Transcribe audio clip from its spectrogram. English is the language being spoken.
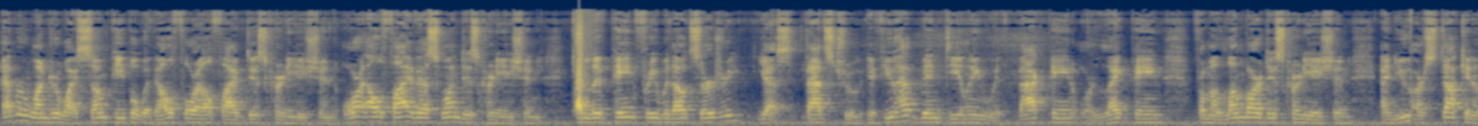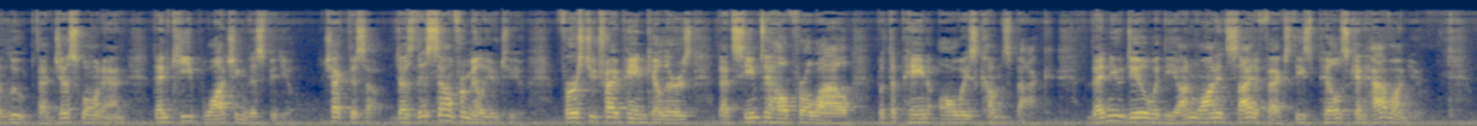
Ever wonder why some people with L4, L5 disc herniation or L5S1 disc herniation can live pain free without surgery? Yes, that's true. If you have been dealing with back pain or leg pain from a lumbar disc herniation and you are stuck in a loop that just won't end, then keep watching this video. Check this out. Does this sound familiar to you? First, you try painkillers that seem to help for a while, but the pain always comes back. Then you deal with the unwanted side effects these pills can have on you.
